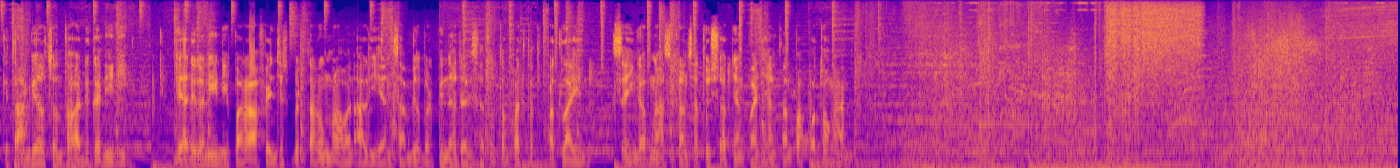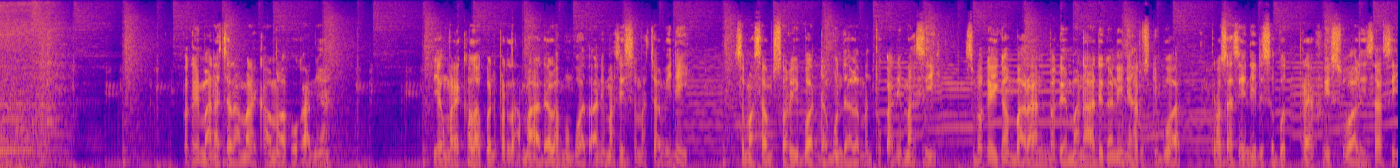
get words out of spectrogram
Kita ambil contoh adegan ini. Di adegan ini, para Avengers bertarung melawan alien sambil berpindah dari satu tempat ke tempat lain, sehingga menghasilkan satu shot yang panjang tanpa potongan. Bagaimana cara mereka melakukannya? Yang mereka lakukan pertama adalah membuat animasi semacam ini, semacam storyboard namun dalam bentuk animasi. Sebagai gambaran bagaimana adegan ini harus dibuat. Proses ini disebut previsualisasi.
